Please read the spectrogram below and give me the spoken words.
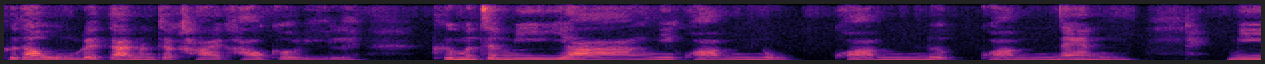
คือถ้าหุงด้วยกันมันจะคล้ายข้าวเกาหลีเลย คือมันจะมียางมีความหนุบความหนึบความแน่น มี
